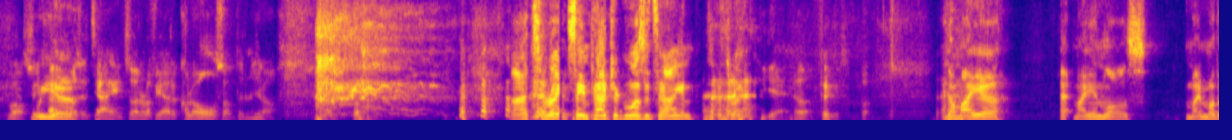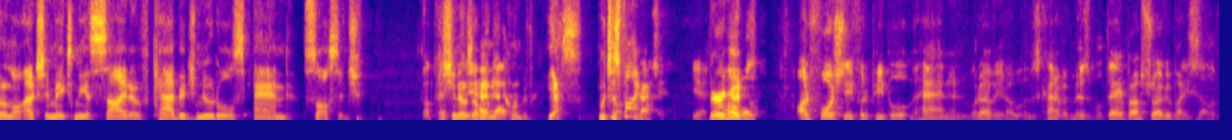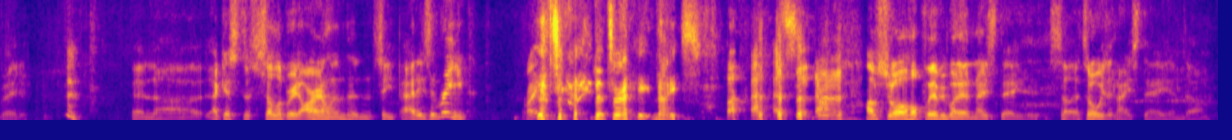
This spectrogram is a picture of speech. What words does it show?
Well, St. We, uh, was Italian, so I don't know if you had a cannoli or something, you know. That's right. St. Patrick was Italian. Right. yeah, uh, figures. But No, my uh, at my in-laws, my mother-in-law actually makes me a side of cabbage, noodles, and sausage. okay. She knows so I had won't eat corned beef. Yes, which is fine. Gotcha. Yeah. Very Well, good. was- unfortunately for the people of Manhattan and whatever, you know, it was kind of a miserable day, but I'm sure everybody celebrated. And uh, I guess to celebrate Ireland and St. Patty's, it rained, right? That's right. That's right. Nice. So, no, I'm sure. Hopefully, everybody had a nice day. So it's always a nice day, and um,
